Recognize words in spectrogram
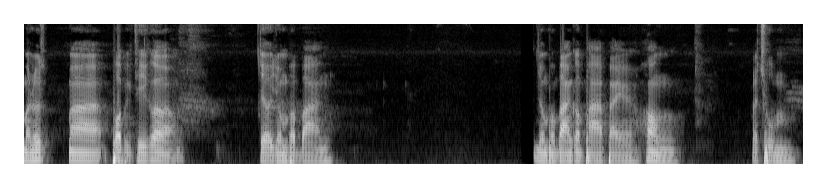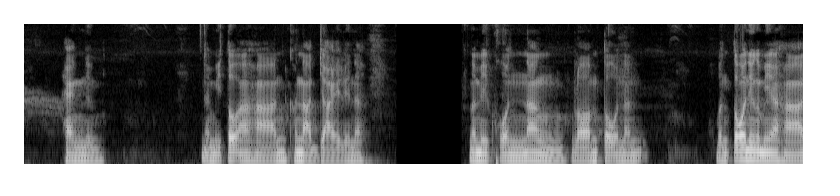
มารู้มาพบอีกทีก็เจอยมพบาล ยมพบาลก็พาไปห้องประชุมแห่งหนึ่ง มีโต๊ะอาหารขนาดใหญ่เลยนะ แล้วมีคนนั่งล้อมโต๊ะนั้น บนโต๊ะนี้ก็มีอาหาร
